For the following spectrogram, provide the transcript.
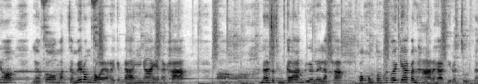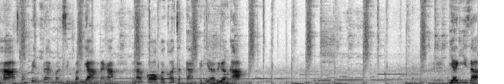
เนาะแล้วก็มักจะไม่ลงรอยอะไรกันได้ง่ายๆอะนะคะอ่าน่าจะถึงกลางเดือนเลยละค่ะ ก็คงต้องค่อยๆ แก้ปัญหานะคะ ทีละจุดนะคะ อาจจะต้องเปลี่ยนแปลงบางสิ่งบางอย่างนะคะ แล้วก็ค่อยๆจัดการไปทีละเรื่องค่ะヤギ座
